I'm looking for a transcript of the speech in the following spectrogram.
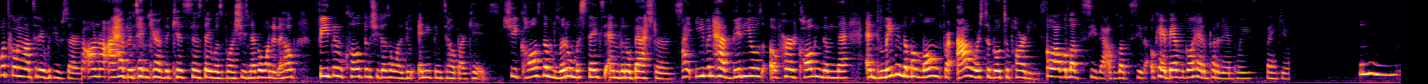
What's going on today with you, sir? Oh no, I have been taking care of the kids since they was born. She's never wanted to help feed them, clothe them. She doesn't want to do anything to help our kids. She calls them little mistakes and little bastards. I even have videos of her calling them that and leaving them alone for hours to go to parties. Oh, I would love to see that. I would love to see that. Okay, babe, go ahead and put it in, please. Thank you. Ooh.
